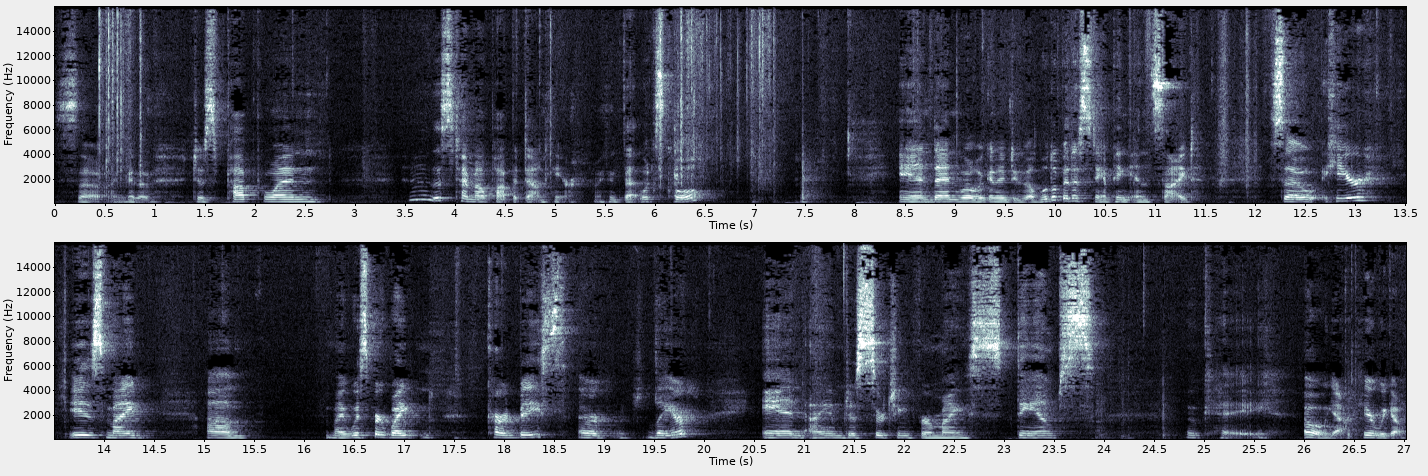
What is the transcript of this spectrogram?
So I'm gonna just pop one. Eh, this time I'll pop it down here. I think that looks cool. And then we're gonna do a little bit of stamping inside. So here is my, um, my Whisper White card base or layer. And I am just searching for my stamps. Okay. Oh yeah, here we go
